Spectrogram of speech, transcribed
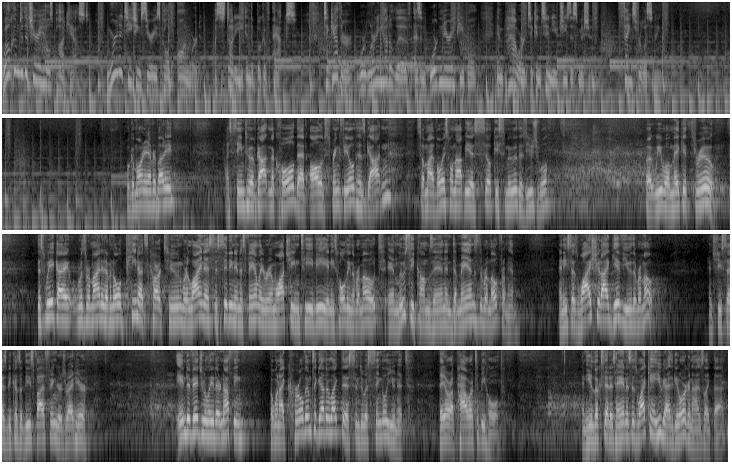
Welcome to the Cherry Hills Podcast. We're in a teaching series called Onward, a study in the book of Acts. Together, we're learning how to live as an ordinary people, empowered to continue Jesus' mission. Thanks for listening. Well, good morning, everybody. I seem to have gotten the cold that all of Springfield has gotten, so my voice will not be as silky smooth as usual. but we will make it through. This week, I was reminded of an old Peanuts cartoon where Linus is sitting in his family room watching TV and he's holding the remote, and Lucy comes in and demands the remote from him. And he says, Why should I give you the remote? And she says, Because of these five fingers right here. Individually, they're nothing, but when I curl them together like this into a single unit, they are a power to behold. And he looks at his hand and says, Why can't you guys get organized like that?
